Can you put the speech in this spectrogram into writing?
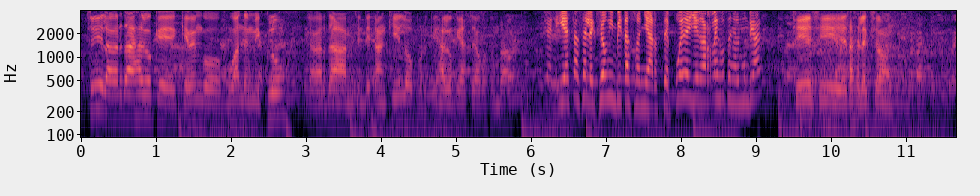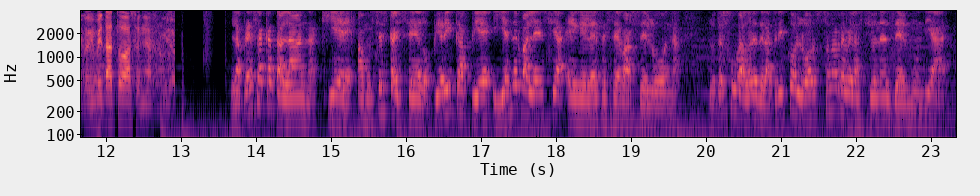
Sí, la verdad es algo que, que, vengo jugando en mi club. La verdad me sentí tranquilo porque es algo que ya estoy acostumbrado. Bien, y esta selección invita a soñar. ¿Se puede llegar lejos en el Mundial? Sí, sí, esta selección lo invita a todos a soñar. La prensa catalana quiere a Moisés Caicedo, Pierre Incapié y Ener Valencia en el FC Barcelona. Los tres jugadores de la tricolor son las revelaciones del Mundial.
